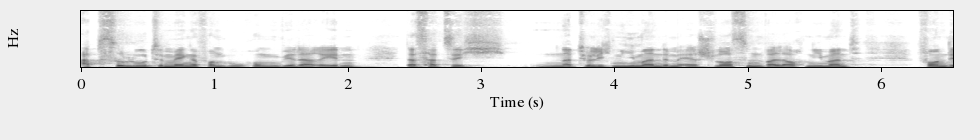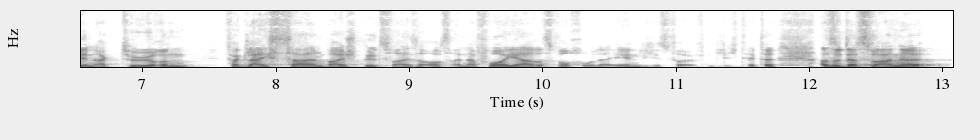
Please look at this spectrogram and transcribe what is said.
absolute Menge von Buchungen wir da reden, das hat sich natürlich niemandem erschlossen, weil auch niemand von den Akteuren Vergleichszahlen beispielsweise aus einer Vorjahreswoche oder ähnliches veröffentlicht hätte. Also das war eine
